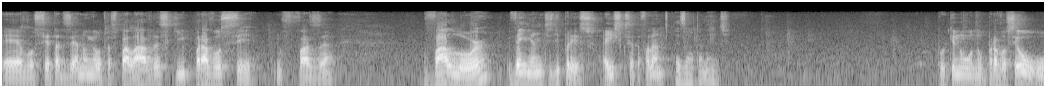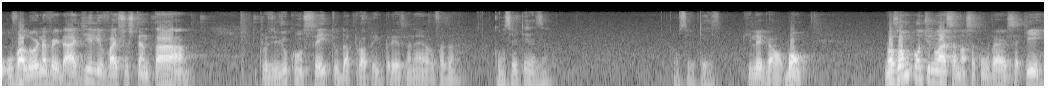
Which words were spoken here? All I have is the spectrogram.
É, você está dizendo, em outras palavras, que para você, no Fazan, valor vem antes de preço. É isso que você está falando? Exatamente. Porque no, no para você o, o, valor, na verdade, ele vai sustentar, inclusive, o conceito da própria empresa, né, Fazan? Com certeza. Com certeza. Que legal. Bom, nós vamos continuar essa nossa conversa aqui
